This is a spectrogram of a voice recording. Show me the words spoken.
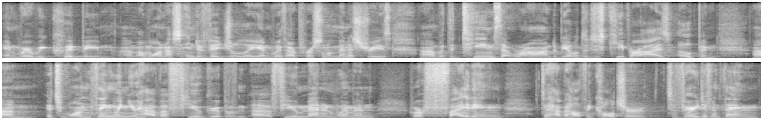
and where we could be. Um, I want us individually and with our personal ministries, uh, with the teams that we're on, to be able to just keep our eyes open. Um, it's one thing when you have a few group of uh, a few men and women who are fighting to have a healthy culture. It's a very different thing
